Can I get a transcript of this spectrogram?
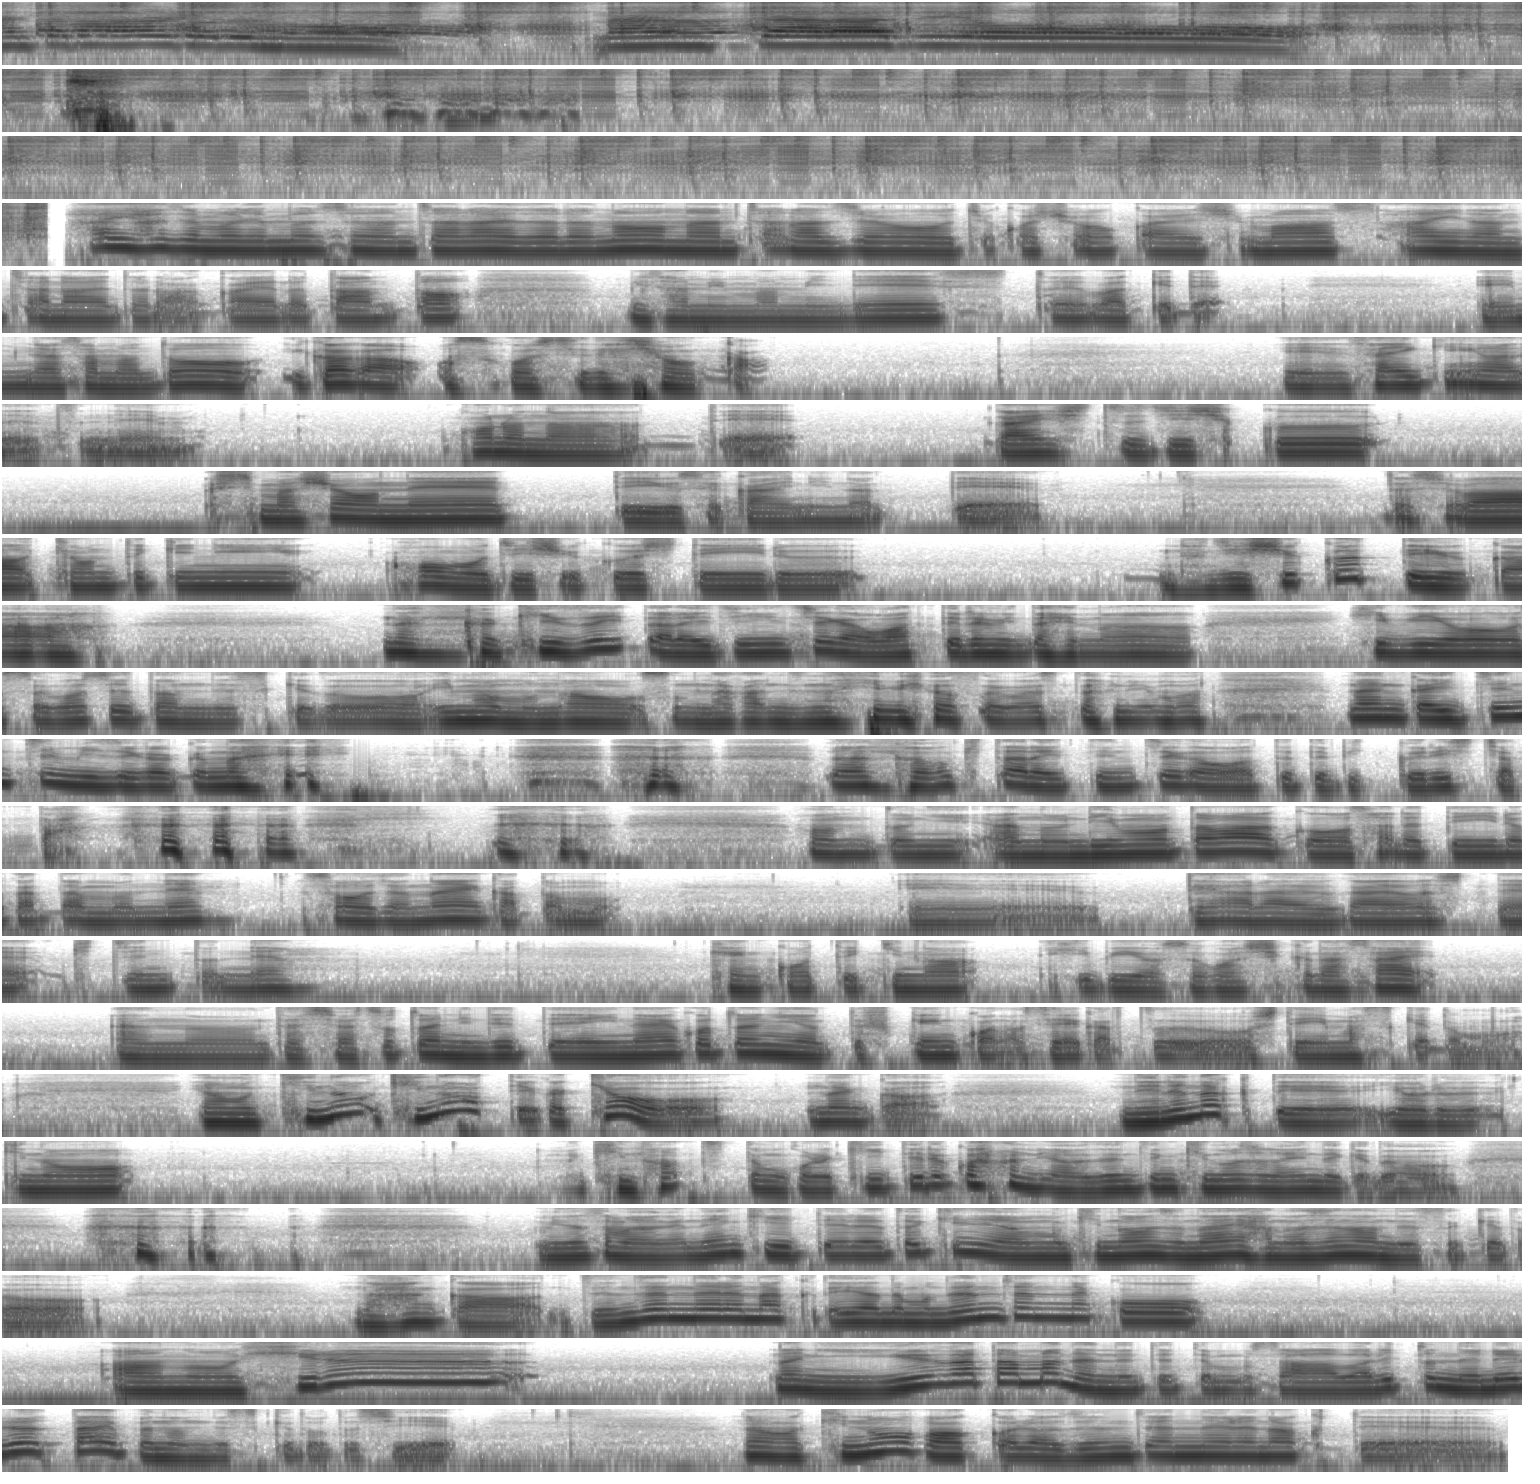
なんちゃらアイドルのなんちゃラジオ。はい始まりました。なんちゃらアイドルのなんちゃラジオを自己紹介します。はいなんちゃらアイドル赤色担当みさみまみです。というわけで、えー皆様どういかがお過ごしでしょうか？えー最近はですねコロナで外出自粛しましょうねっていう世界になって私は基本的にほぼ自粛している自粛っていうかなんか気づいたら一日が終わってるみたいな日々を過ごしてたんですけど今もなおそんな感じの日々を過ごしております。なんか一日短くない なんか起きたら一日が終わっててびっくりしちゃった。本当にあのリモートワークをされている方もねそうじゃない方も、えー手洗いうがいをしてきちんとね健康的な日々を過ごしください。あの私は外に出ていないことによって不健康な生活をしていますけども。いやもう昨日昨日っていうか今日なんか寝れなくて夜。昨日昨日っつってもこれ聞いてる頃には全然昨日じゃないんだけど。皆様がね聞いてる時にはもう昨日じゃない話なんですけど。なんか全然寝れなくていやでも全然ねこうあの昼何夕方まで寝ててもさ割と寝れるタイプなんですけど私。なんか昨日ばっかりは全然寝れなくて。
